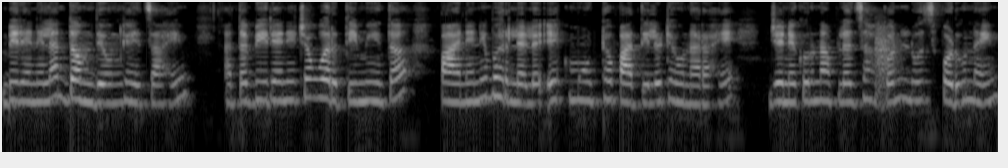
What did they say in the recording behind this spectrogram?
बिर्याणीला दम देऊन घ्यायचा आहे. आता बिर्याणीच्या वरती मी इथं पाण्याने भरलेलं एक मोठं पातेलं ठेवणार आहे जेणेकरून आपलं झाकण लूज पडू नये.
